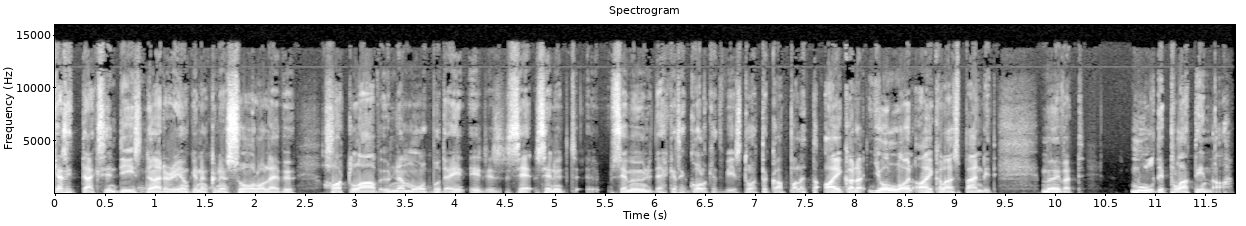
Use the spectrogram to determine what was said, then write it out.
käsittääkseni Dee Snyderin jonkinnäköinen soololevy, Hot Love ynnä muut, mutta ei, ei, se, se, nyt, se myy nyt ehkä sen 35 000 kappaletta aikana, jolloin aikalaisbändit möivät multiplatinaa.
